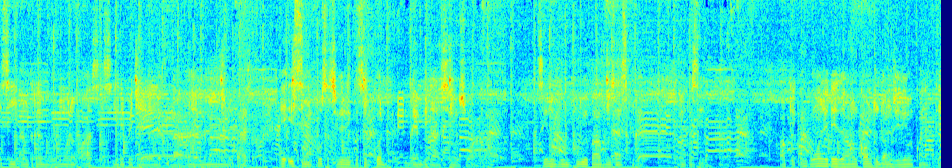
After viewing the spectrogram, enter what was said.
Ici entrez vos mot de passe ici répétez la, euh, le mot de passe et ici il faut s'assurer que ce code d'invitation soit sinon vous ne pouvez pas vous inscrire. Impossible. Ok comme moi j'ai déjà un compte donc je vais me connecter.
